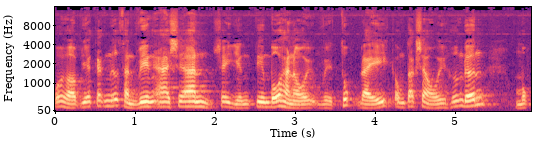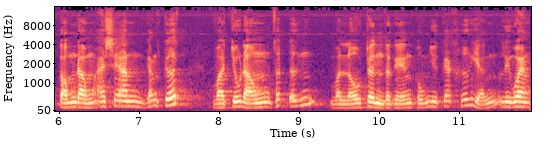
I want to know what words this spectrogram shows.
phối hợp với các nước thành viên ASEAN xây dựng tuyên bố Hà Nội về thúc đẩy công tác xã hội hướng đến một cộng đồng ASEAN gắn kết và chủ động thích ứng và lộ trình thực hiện cũng như các hướng dẫn liên quan.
